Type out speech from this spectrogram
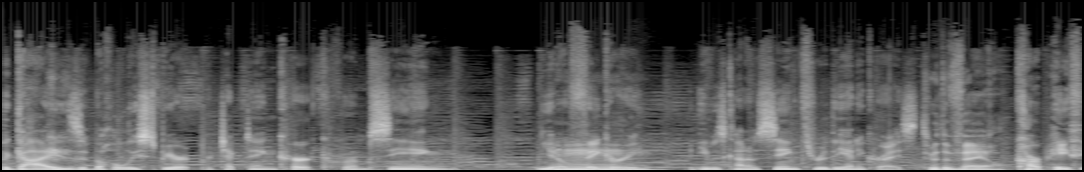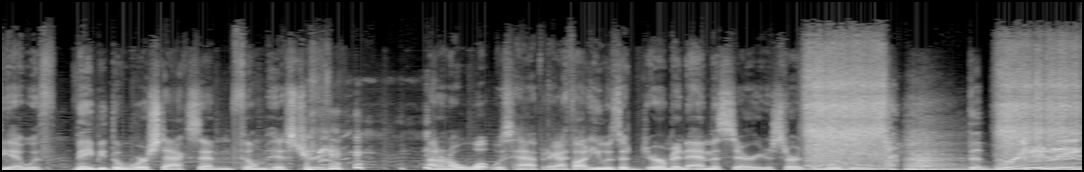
the guise of the Holy Spirit protecting Kirk from seeing, you know, Mm. fakery, and he was kind of seeing through the Antichrist. Through the veil. Carpathia with maybe the worst accent in film history. I don't know what was happening. I thought he was a German emissary to start the movie. The breathing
